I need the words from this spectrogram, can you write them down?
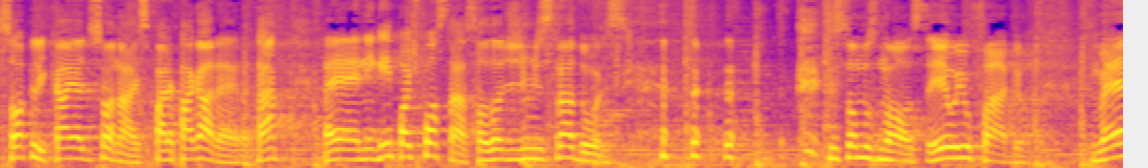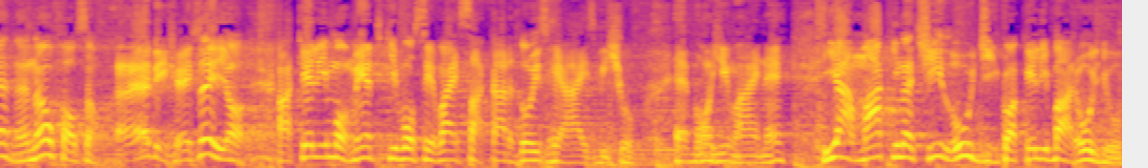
Só clicar e adicionar. Espalha pra galera, tá? É, ninguém pode postar, só os administradores. que somos nós, eu e o Fábio. É? Não é não, Falsão? É, bicho, é isso aí, ó. Aquele momento que você vai sacar dois reais, bicho. É bom demais, né? E a máquina te ilude com aquele barulho,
